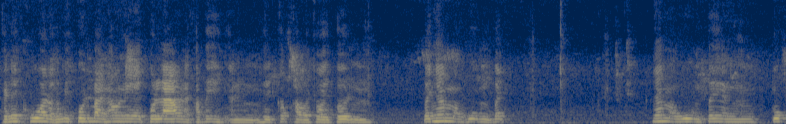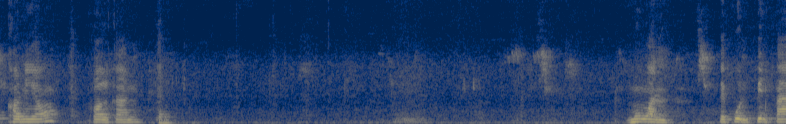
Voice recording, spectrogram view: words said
ภายในครัวน่ะก็มีคนบ้านเฮาแน่คนลาวนะครับไปอันเฮ็ดกับเขาวซอยเพิ่นไปย่ำมังหุงไปย่ำมังหุงไปอันจุกข้าวเหนียวพอยกัน ม่วนไปพุ่นปินปลา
